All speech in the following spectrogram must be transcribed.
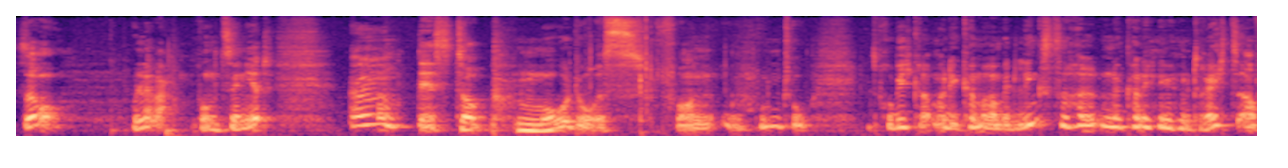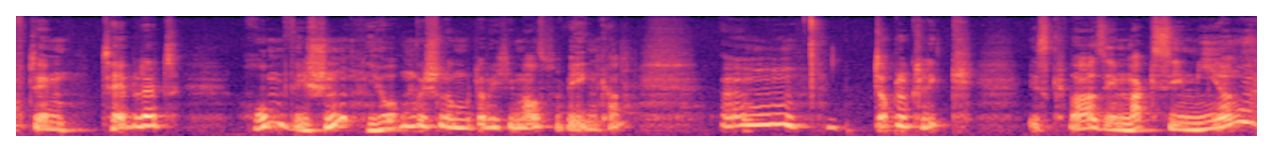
So, wunderbar, funktioniert. Äh, Desktop-Modus von Ubuntu. Jetzt probiere ich gerade mal die Kamera mit links zu halten, dann kann ich nämlich mit rechts auf dem Tablet rumwischen, hier rumwischen, damit ich die Maus bewegen kann. Ähm, Doppelklick ist quasi maximieren,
